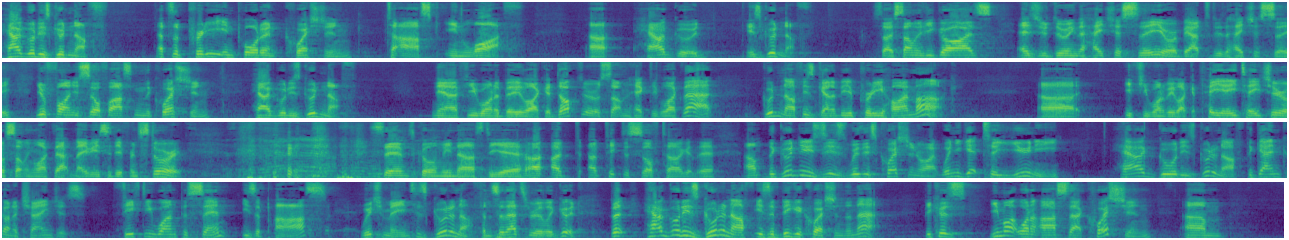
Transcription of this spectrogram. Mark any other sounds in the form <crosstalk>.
how good is good enough? That's a pretty important question to ask in life. Uh, how good is good enough? So, some of you guys, as you're doing the HSC or about to do the HSC, you'll find yourself asking the question, how good is good enough? Now, if you want to be like a doctor or something hectic like that, good enough is going to be a pretty high mark. Uh, if you want to be like a PE teacher or something like that, maybe it's a different story. <laughs> Sam's calling me nasty, yeah. I, I, I picked a soft target there. Um, the good news is with this question, right, when you get to uni, how good is good enough, the game kind of changes. 51% is a pass, which means it's good enough, and so that's really good. But how good is good enough is a bigger question than that. Because you might want to ask that question um,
